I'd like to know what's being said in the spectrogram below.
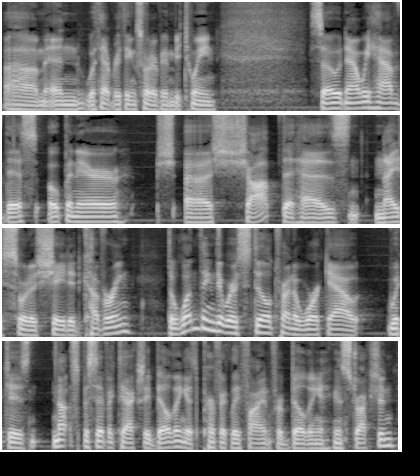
um, and with everything sort of in between. So now we have this open air sh- uh, shop that has nice sort of shaded covering. The one thing that we're still trying to work out, which is not specific to actually building, it's perfectly fine for building and construction,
